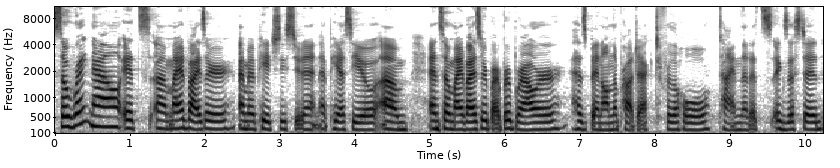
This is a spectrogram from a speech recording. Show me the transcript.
So right now, it's um, my advisor. I'm a PhD student at PSU, um, and so my advisor Barbara Brower has been on the project for the whole time that it's existed.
